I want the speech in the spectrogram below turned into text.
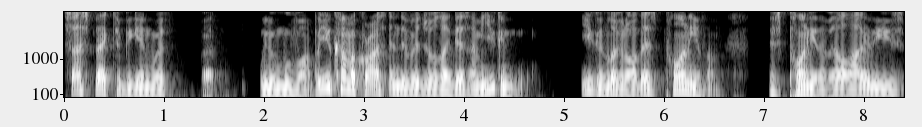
Suspect to begin with, but we will move on. But you come across individuals like this. I mean, you can you can look at all. There's plenty of them. There's plenty of them. A lot of these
